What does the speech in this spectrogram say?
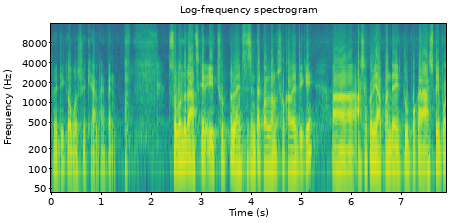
তো এদিকে অবশ্যই খেয়াল রাখবেন। সো বন্ধুরা, আজকের এই ছোট্ট লাইভ সেশনটা করলাম সকালের দিকে। আশা করি আপনাদের একটু উপকার আসবে এবং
